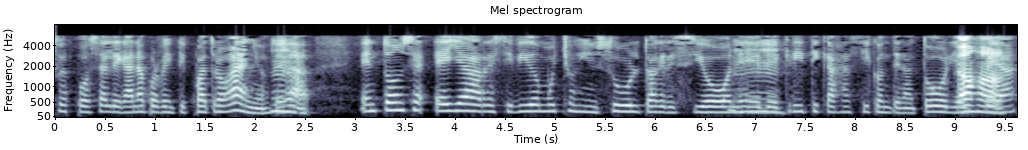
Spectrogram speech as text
su esposa le gana por 24 años de Mm. Entonces ella ha recibido muchos insultos, agresiones, de Mm. críticas así condenatorias, feas,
